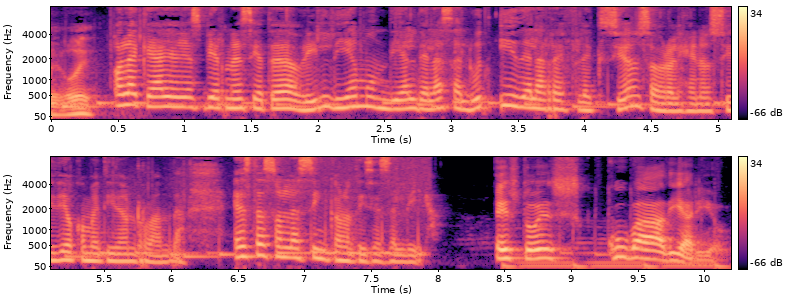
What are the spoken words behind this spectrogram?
¿eh? Hola, ¿qué hay? Hoy es viernes 7 de abril, Día Mundial de la Salud y de la Reflexión sobre el genocidio cometido en Ruanda. Estas son las cinco noticias del día. Esto es Cuba a Diario,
